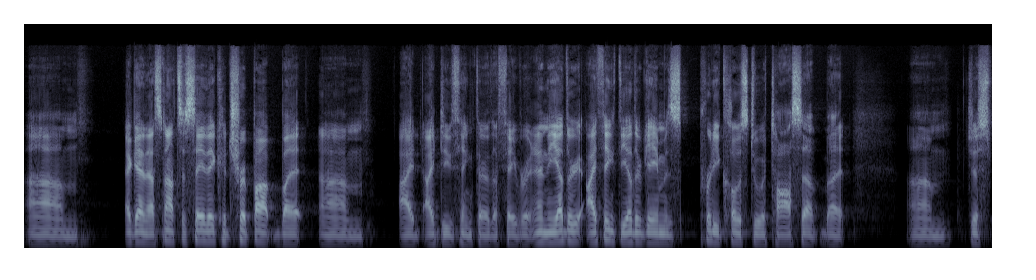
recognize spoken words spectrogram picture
Um, again, that's not to say they could trip up, but um, I I do think they're the favorite. And the other, I think the other game is pretty close to a toss up, but um, just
